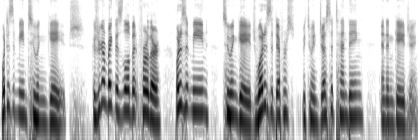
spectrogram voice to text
what does it mean to engage? Because we're going to break this a little bit further. What does it mean to engage? What is the difference between just attending and engaging?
